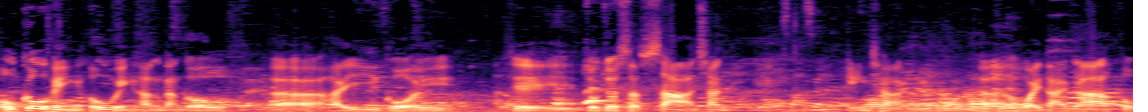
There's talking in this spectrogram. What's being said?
好高興、好榮幸能夠誒喺、過去即係做咗十三十七年嘅警察，誒、為大家服務，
